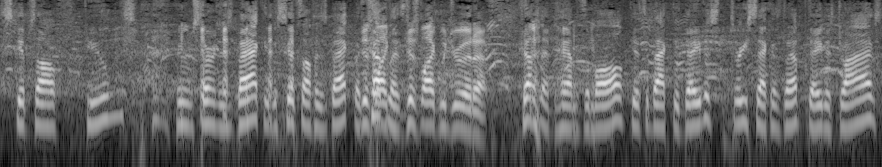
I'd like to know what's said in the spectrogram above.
Skips off Humes. Humes turns his back. He skips off his back, but just Cutlip, like just like we drew it up. Cutlip has the ball, gets it back to Davis. Three seconds left. Davis drives,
